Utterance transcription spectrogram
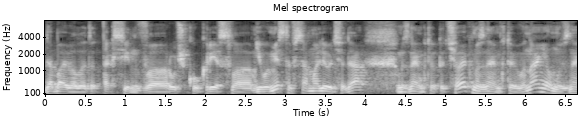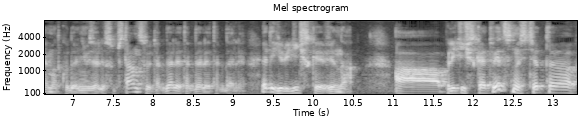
добавил этот токсин в ручку кресла его место в самолете, да, мы знаем, кто этот человек, мы знаем, кто его нанял, мы знаем, откуда они взяли субстанцию и так далее, и так далее, и так далее. Это юридическая вина. А политическая ответственность – это…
